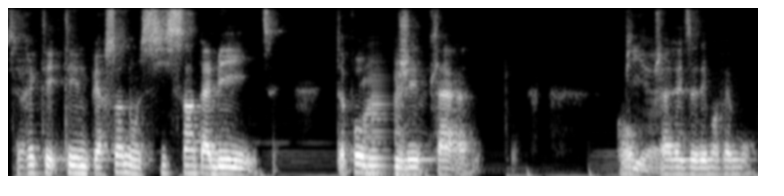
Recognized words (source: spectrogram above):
c'est vrai que t'es es une personne aussi sans t'habiller. T'as pas obligé de la. Oh, Puis, euh, J'allais dire des mauvais mots.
